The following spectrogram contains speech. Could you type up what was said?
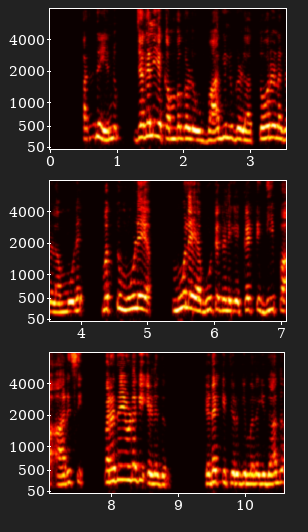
ಪರದೆಯನ್ನು ಜಗಲಿಯ ಕಂಬಗಳು, ಬಾಗಿಲುಗಳ ತೋರಣಗಳ ಮೂಳೆ ಮತ್ತು ಮೂಳೆಯ, ಮೂಲೆಯ ಗೂಟಗಳಿಗೆ ಕಟ್ಟಿ ದೀಪ ಆರಿಸಿ ಪರದೆಯೊಳಗೆ ಎಳೆದರು. ಎಡಕ್ಕೆ ತಿರುಗಿ ಮಲಗಿದಾಗ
